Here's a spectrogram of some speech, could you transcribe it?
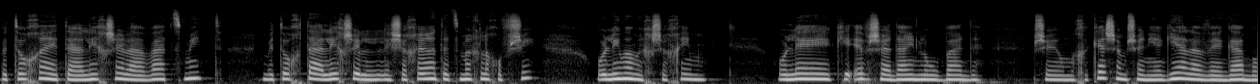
בתוך אה, תהליך של אהבה עצמית, בתוך תהליך של לשחרר את עצמך לחופשי, עולים המחשכים. עולה כאב שעדיין לא עובד, שהוא מחכה שם שאני אגיע אליו ואגע בו.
